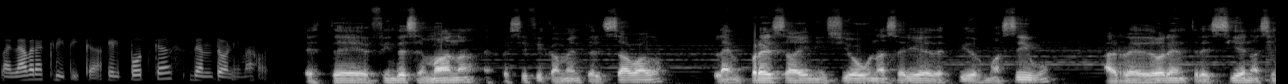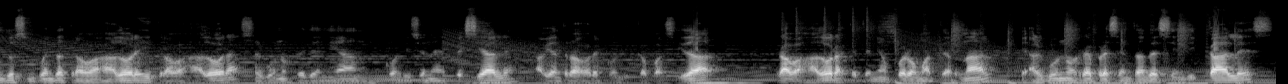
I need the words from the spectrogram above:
Palabra Crítica, el podcast de Antónima. Este fin de semana, específicamente el sábado, la empresa inició una serie de despidos masivos, alrededor entre 100 a 150 trabajadores y trabajadoras, algunos que tenían condiciones especiales, habían trabajadores con discapacidad, trabajadoras que tenían fuero maternal, algunos representantes sindicales.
